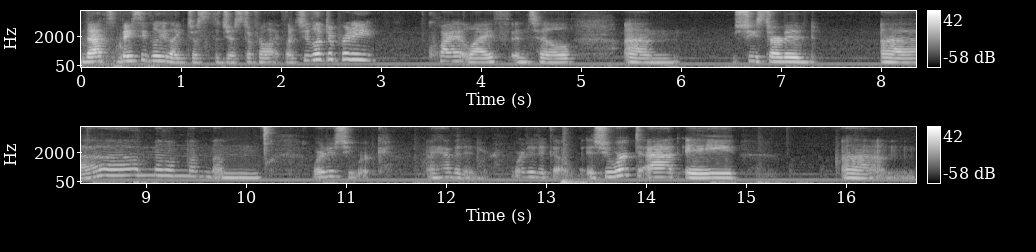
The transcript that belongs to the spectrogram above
that's basically like just the gist of her life. Like she lived a pretty quiet life until um, she started. Um, um, um, um, where did she work? I have it in here. Where did it go? She worked at a um,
